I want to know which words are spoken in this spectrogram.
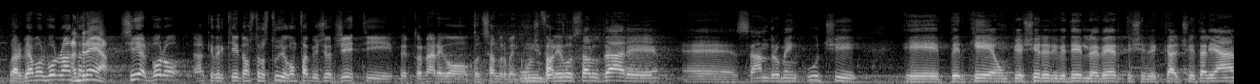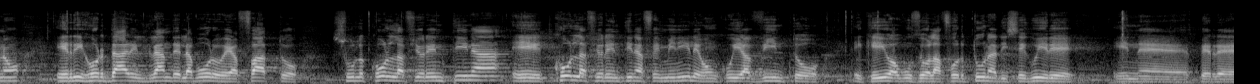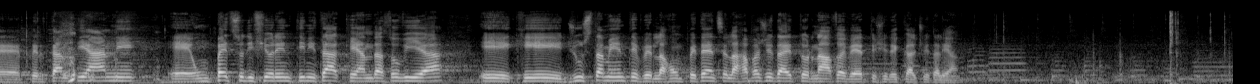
Guarda, abbiamo il volo Andrea. Sì, al volo anche perché il nostro studio con Fabio Giorgetti per tornare con, con Sandro Mencucci. Un- Fabio. volevo salutare eh, Sandro Mencucci eh, perché è un piacere rivederlo ai vertici del calcio italiano e ricordare il grande lavoro che ha fatto sul- con la Fiorentina e con la Fiorentina femminile con cui ha vinto e che io ho avuto la fortuna di seguire in, eh, per, eh, per tanti anni. È un pezzo di fiorentinità che è andato via e che giustamente per la competenza e la capacità è tornato ai vertici del calcio italiano.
